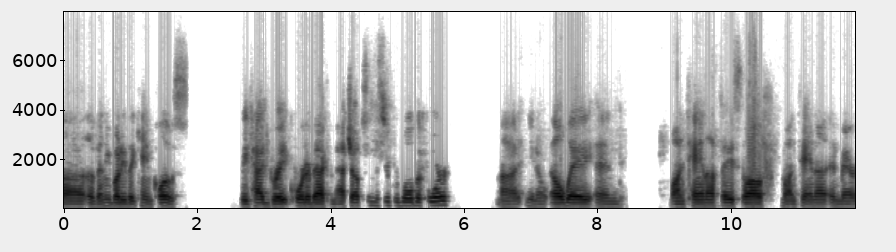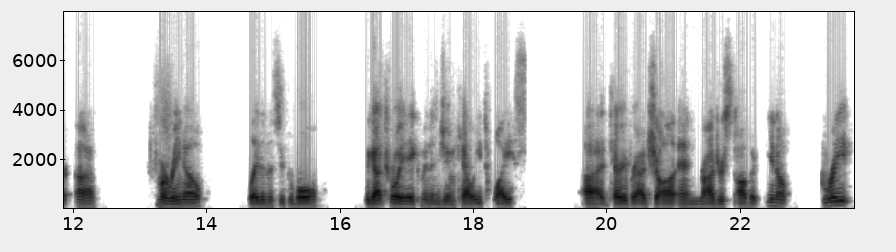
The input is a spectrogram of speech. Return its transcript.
uh, of anybody that came close. We've had great quarterback matchups in the Super Bowl before. Uh, you know, Elway and Montana faced off. Montana and Mar- uh, Marino played in the Super Bowl. We got Troy Aikman and Jim Kelly twice. Uh, Terry Bradshaw and Roger Staubach. You know, great,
